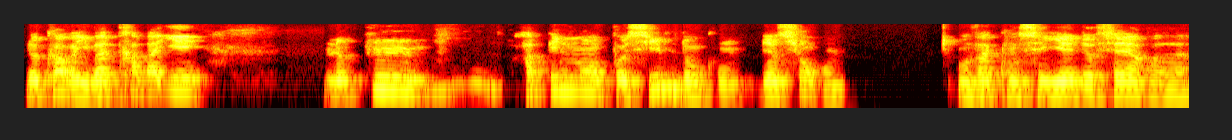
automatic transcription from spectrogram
le corps il va travailler le plus rapidement possible. Donc bien sûr, on, va conseiller de faire euh,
